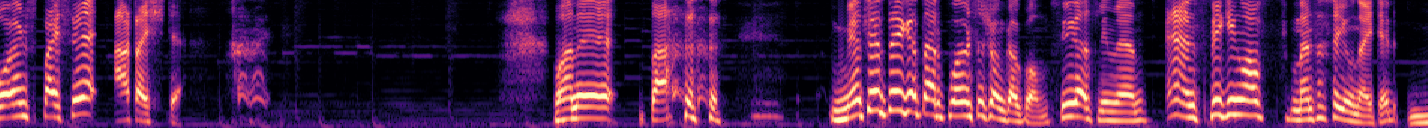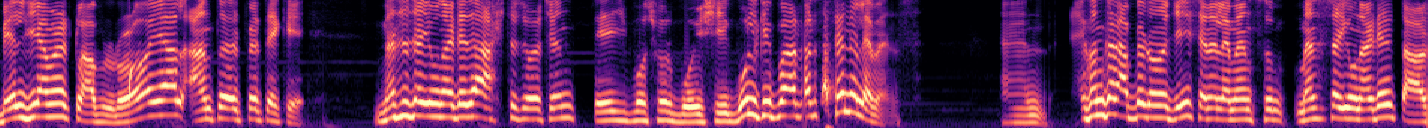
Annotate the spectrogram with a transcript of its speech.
পয়েন্টস পাইছে আঠাইশটা মানে তার ম্যাচের থেকে তার পয়েন্টসের সংখ্যা কম। Seriously man and speaking of Manchester United, বেলজিয়ামের ক্লাব রয়্যাল আন্তর্পে থেকে ম্যানচেস্টার ইউনাইটেডে আসতে চলেছেন তেইশ বছর বয়সী গোলকিপার সেন এলেমেন্স অ্যান্ড এখনকার আপডেট অনুযায়ী সেন এলেমেন্স ম্যানচেস্টার ইউনাইটেড তার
